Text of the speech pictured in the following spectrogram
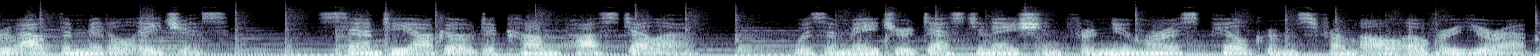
Throughout the Middle Ages, Santiago de Compostela was a major destination for numerous pilgrims from all over Europe.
